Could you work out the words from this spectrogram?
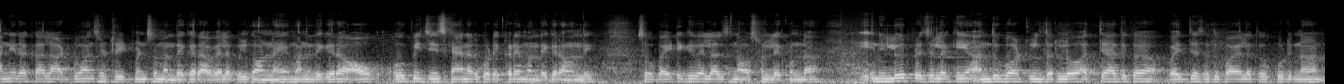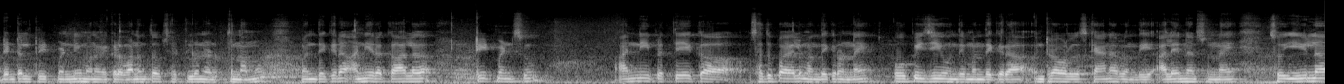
అన్ని రకాల అడ్వాన్స్డ్ ట్రీట్మెంట్స్ మన దగ్గర అవైలబుల్గా ఉన్నాయి. మన దగ్గర ఓపీజీ స్కానర్ కూడా ఇక్కడే మన దగ్గర ఉంది. సో బయటికి వెళ్ళాల్సిన అవసరం లేకుండా నెల్లూరు ప్రజలకి అందుబాటుల ధరలో అత్యాధిక వైద్య సదుపాయాలతో కూడిన డెంటల్ ట్రీట్మెంట్ని మనం ఇక్కడ వనంతో సెట్లో నడుపుతున్నాము. మన దగ్గర అన్ని రకాల ట్రీట్మెంట్స్ అన్ని ప్రత్యేక సదుపాయాలు మన దగ్గర ఉన్నాయి. ఓపీజీ ఉంది మన దగ్గర ఇంట్రావల్ స్కానర్ ఉంది అలైనర్స్ ఉన్నాయి. సో ఇలా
